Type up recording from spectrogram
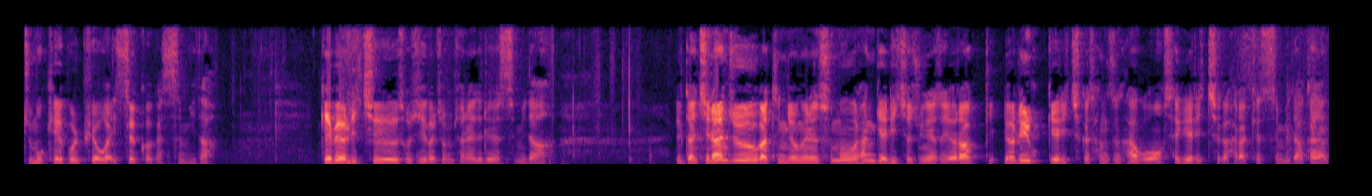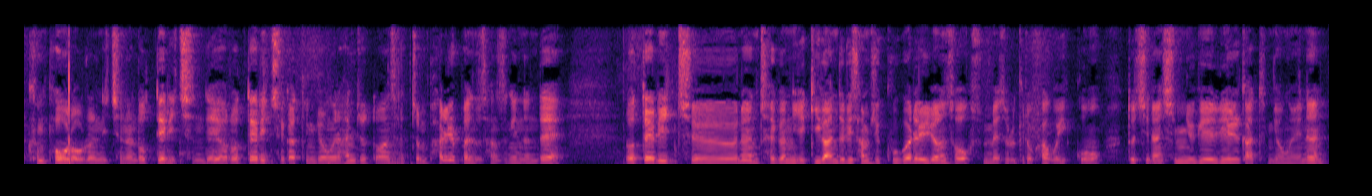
주목해 볼 필요가 있을 것 같습니다. 개별 리츠 소식을 좀 전해드리겠습니다. 일단 지난주 같은 경우에는 21개 리츠 중에서 17개 리츠가 상승하고 3개 리츠가 하락했습니다. 가장 큰 폭으로 오른 리츠는 롯데 리츠인데요. 롯데 리츠 같은 경우에는 한 주 동안 4.81% 상승했는데 롯데리츠는 최근 기관들이 39거래일 연속 순매수를 기록하고 있고 또 지난 16일 같은 경우에는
